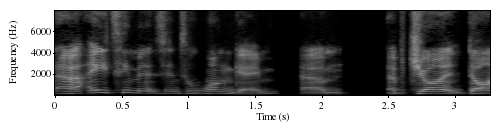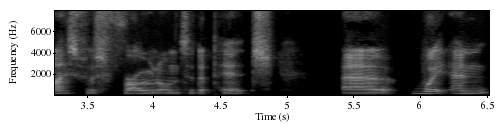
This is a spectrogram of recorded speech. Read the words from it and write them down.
uh, 18 minutes into one game, um, a giant dice was thrown onto the pitch, uh, and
